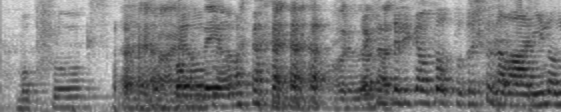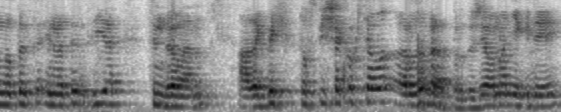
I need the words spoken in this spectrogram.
Bob Flux, eh, Bob Bill. tak jsem si říkal, to, to trošku zavání no, Not Invented Here syndromem. A tak bych to spíš jako chtěl rozebrat, protože ono někdy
